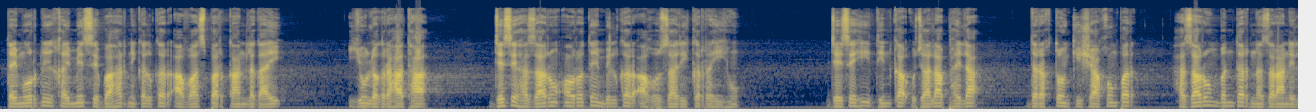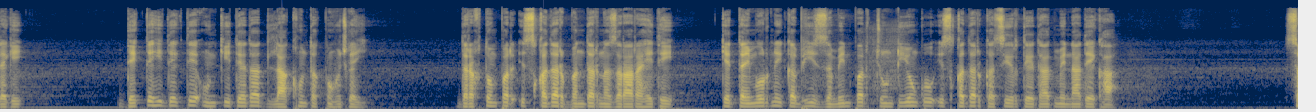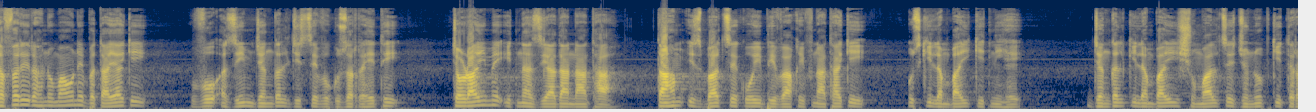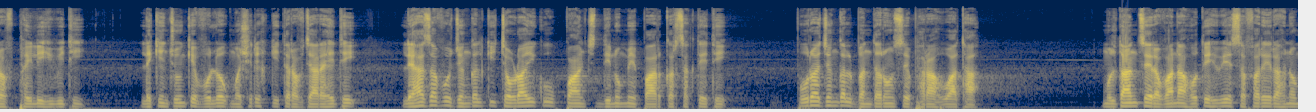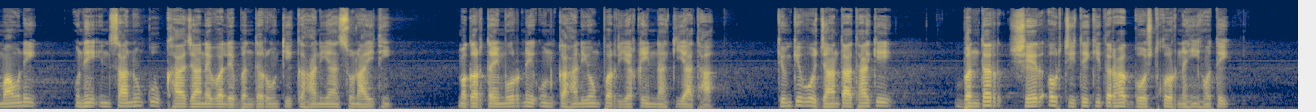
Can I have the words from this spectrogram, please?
तैमूर ने खैमे से बाहर निकलकर आवाज़ पर कान लगाई। यूँ लग रहा था, जैसे हज़ारों औरतें मिलकर आहोजारी कर रही हों। जैसे ही दिन का उजाला फैला, दरख्तों की शाखों पर हज़ारों बंदर नज़र आने लगी। देखते ही देखते उनकी तादाद लाखों तक पहुँच गई। दरख्तों पर इस कदर बंदर नज़र आ रहे थे कि तैमूर ने कभी ज़मीन पर चूंटियों को इस कदर कसीर तादाद में ना देखा। सफ़री रहनुमाओं ने बताया कि वो अजीम जंगल जिससे वो गुज़र रहे थे, चौड़ाई में इतना ज़्यादा ना था। ताहम इस बात से कोई भी वाकिफ़ ना था कि उसकी लंबाई कितनी है। जंगल की लंबाई शुमाल से जनूब की तरफ़ फैली हुई थी, लेकिन चूँकि वो लोग मशरक़ की तरफ़ जा रहे थे, लिहाजा वो जंगल की चौड़ाई को पाँच दिनों में पार कर सकते थे। पूरा जंगल बंदरों से भरा हुआ था। मुल्तान से रवाना होते हुए सफ़र रहनुमाओं ने उन्हें इंसानों को खा जाने वाले बंदरों की कहानियाँ सुनाई थीं, मगर तैमूर ने उन कहानियों पर यकीन न किया था, क्योंकि वो जानता था कि बंदर शेर और चीते की तरह गोश्तखोर नहीं होते।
